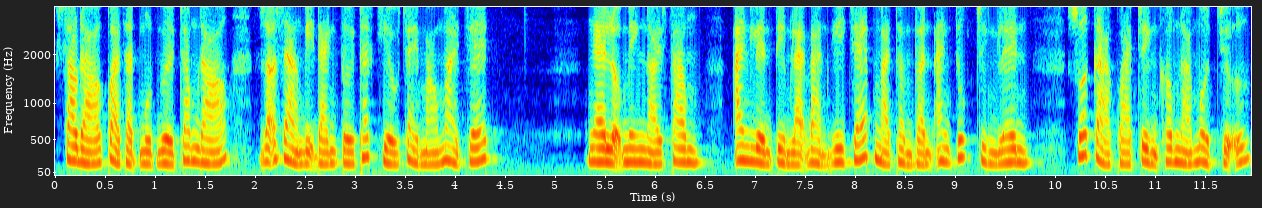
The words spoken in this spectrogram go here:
Sau đó quả thật một người trong đó rõ ràng bị đánh tới thất khiếu chảy máu mà chết. Nghe Lộ Minh nói xong, anh liền tìm lại bản ghi chép mà thẩm vấn anh Túc trình lên. Suốt cả quá trình không nói một chữ.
